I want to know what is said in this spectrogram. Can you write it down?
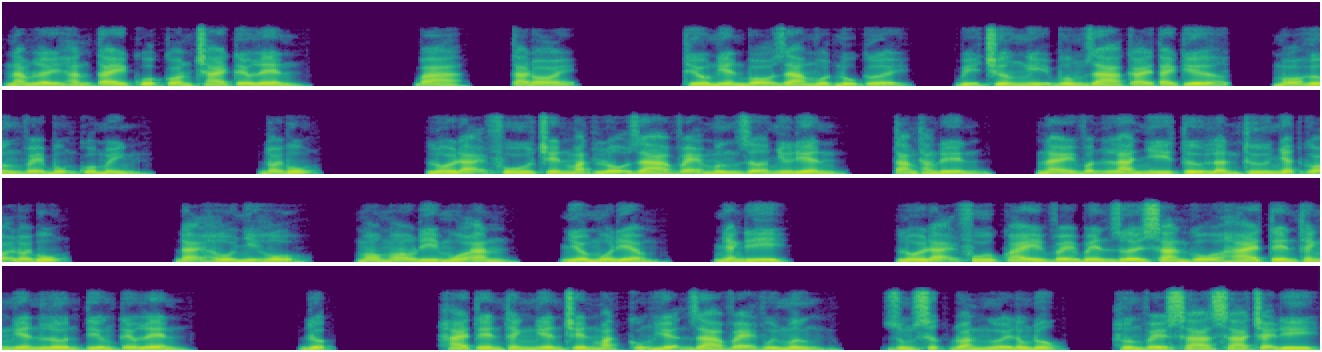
nắm lấy hắn tay của con trai kêu lên. Ba, ta đói. Thiếu niên bỏ ra một nụ cười, bị trương nghị buông ra cái tay kia, mò hướng về bụng của mình. Đói bụng. Lôi đại phú trên mặt lộ ra vẻ mừng rỡ như điên, tám tháng đến, này vẫn là nhi tử lần thứ nhất gọi đói bụng. Đại hổ nhị hổ, mau mau đi mua ăn, nhiều mua điểm, nhanh đi lôi đại phú quay về bên dưới sàn gỗ, hai tên thanh niên lớn tiếng kêu lên. Được. Hai tên thanh niên trên mặt cũng hiện ra vẻ vui mừng, dùng sức đoàn người đông đúc, hướng về xa xa chạy đi.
